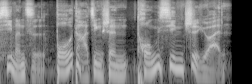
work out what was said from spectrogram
西门子博大精深，同心致远。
